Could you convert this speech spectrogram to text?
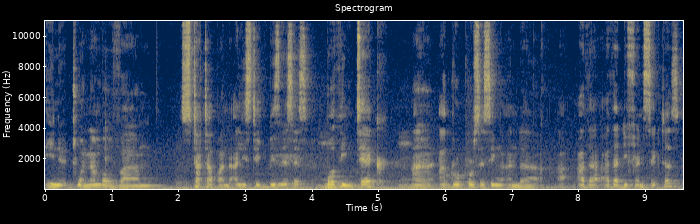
in to a number of um, startup and early stage businesses, both in tech, uh, agro processing, and uh, other other different sectors.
